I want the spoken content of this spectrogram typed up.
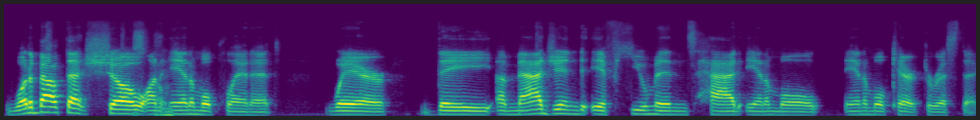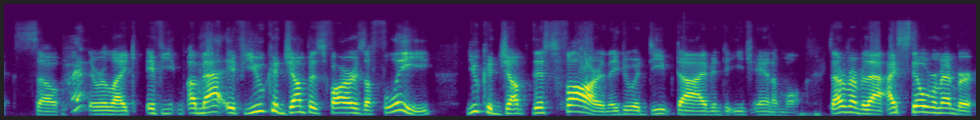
What about that show on Animal Planet where they imagined if humans had animal animal characteristics? So What? they were like, if you ima- if you could jump as far as a flea, you could jump this far, and they do a deep dive into each animal. So I remember that. I still remember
